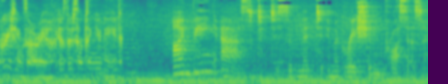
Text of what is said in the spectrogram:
Greetings, Aria. Is there something you need? I'm being asked to submit to immigration processing.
